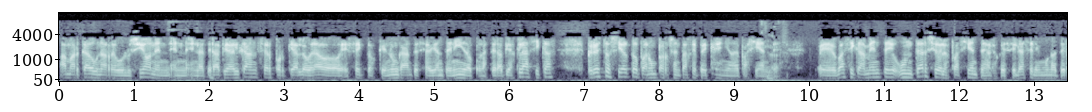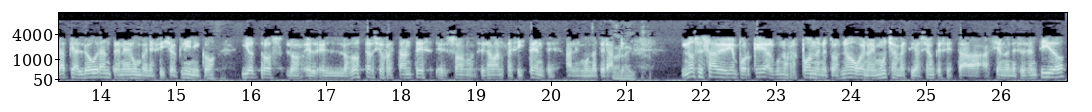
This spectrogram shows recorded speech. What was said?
ha marcado una revolución en, la terapia del cáncer porque ha logrado efectos que nunca antes se habían tenido con las terapias clásicas, pero esto es cierto para un porcentaje pequeño de pacientes. Eh, básicamente un tercio de los pacientes a los que se le hace la inmunoterapia logran tener un beneficio clínico y otros, los, los dos tercios restantes eh, son, se llaman resistentes a la inmunoterapia. No se sabe bien por qué, algunos responden, otros no. Bueno, hay mucha investigación que se está haciendo en ese sentido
